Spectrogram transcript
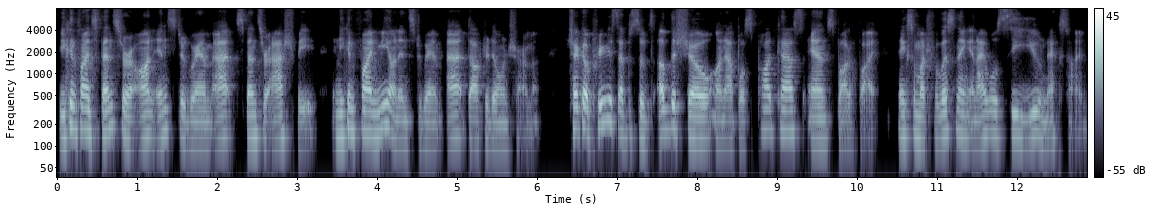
You can find Spencer on Instagram at Spencer Ashby, and you can find me on Instagram at Dr. Dylan Sharma. Check out previous episodes of the show on Apple's Podcasts and Spotify. Thanks so much for listening, and I will see you next time.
